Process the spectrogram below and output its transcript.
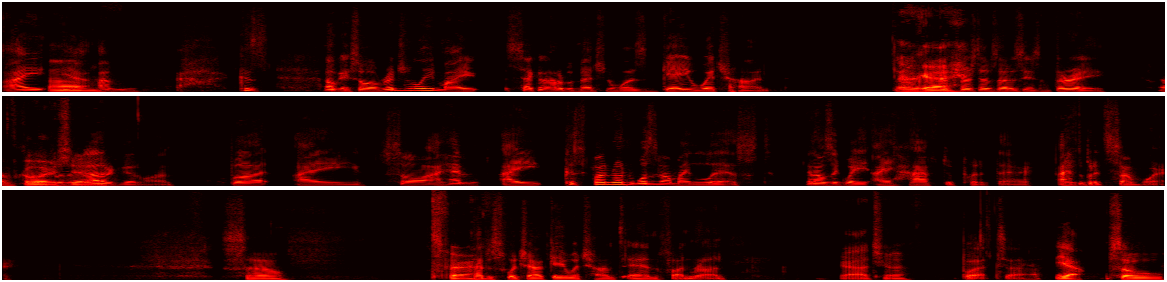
I yeah Um, I'm because okay so originally my second honorable mention was Gay Witch Hunt Okay. the first episode of season three Of course. which was Yeah. another good one but I saw I hadn't I because Fun Run wasn't on my list and I was like wait I have to put it there I have to put it somewhere so It's fair. I had to switch out Gay Witch Hunt and Fun Run Gotcha. but uh, yeah so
